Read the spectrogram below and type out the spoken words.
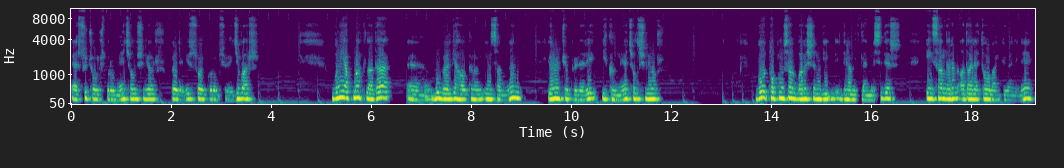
e, suç oluşturulmaya çalışılıyor. Böyle bir soykırım süreci var. Bunu yapmakla da e, bu bölge halkının insanının gönül köprüleri yıkılmaya çalışılıyor. Bu toplumsal barışın dinamitlenmesidir. İnsanların adalete olan güvenini,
